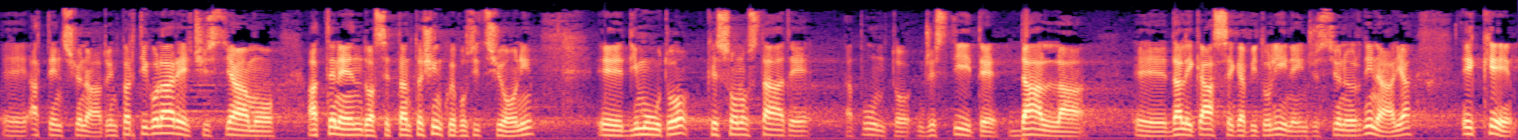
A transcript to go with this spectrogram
eh, attenzionato. In particolare ci stiamo attenendo a 75 posizioni eh, di mutuo che sono state appunto gestite dalla, eh, dalle casse capitoline in gestione ordinaria e che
